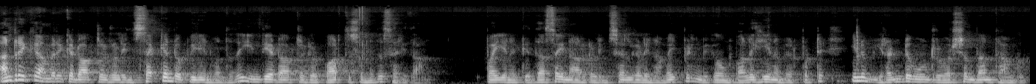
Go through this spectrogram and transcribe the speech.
அன்றைக்கு அமெரிக்க டாக்டர்களின் செகண்ட் ஒப்பீனியன் வந்தது. இந்திய டாக்டர்கள் பார்த்து சொன்னது சரிதான். பையனுக்கு தசை நார்களின் செல்களின் அமைப்பில் மிகவும் பலகீனம் ஏற்பட்டு இன்னும் இரண்டு மூன்று வருஷம்தான் தாங்கும்.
